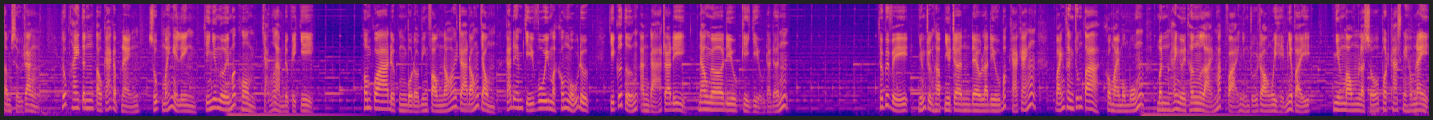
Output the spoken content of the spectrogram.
tâm sự rằng lúc hay tin tàu cá gặp nạn, suốt mấy ngày liền, chỉ như người mất hồn chẳng làm được việc gì. Hôm qua được bộ đội biên phòng nói ra đón chồng, cả đêm chị vui mà không ngủ được. Chị cứ tưởng anh đã ra đi, nào ngờ điều kỳ diệu đã đến. Thưa quý vị, những trường hợp như trên đều là điều bất khả kháng. Bản thân chúng ta không ai mong muốn mình hay người thân lại mắc phải những rủi ro nguy hiểm như vậy. Nhưng mong là số podcast ngày hôm nay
